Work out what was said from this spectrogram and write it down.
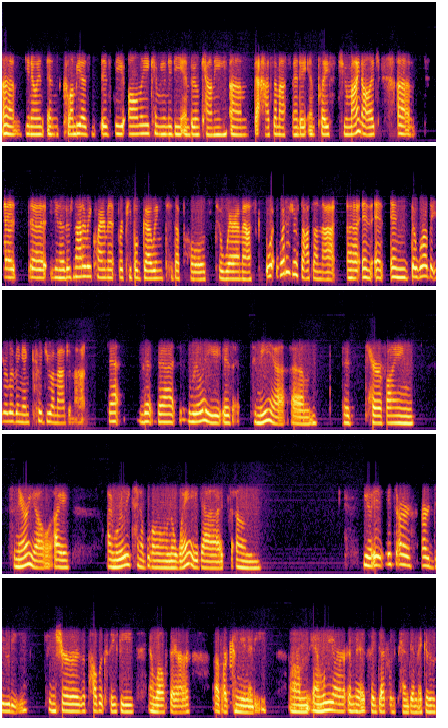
um, you know, in, in Columbia is, is the only community in Boone County um, that has a mask mandate in place, to my knowledge. Um, it, the you know there's not a requirement for people going to the polls to wear a mask. What, what is your thoughts on that? Uh, in, in in the world that you're living in, could you imagine that? That that that really is to me a, um, a terrifying scenario. I I'm really kind of blown away that um, you know it, it's our our duty to ensure the public safety and welfare of our community. Um, and we are amidst a deadly pandemic, and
